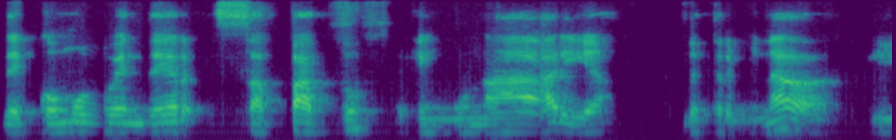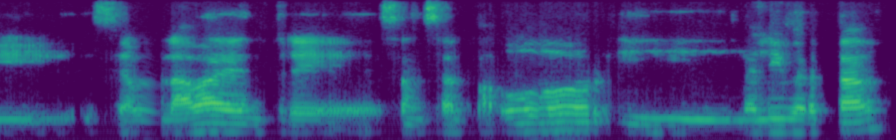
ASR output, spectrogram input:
de cómo vender zapatos en una área determinada y se hablaba entre San Salvador y La Libertad,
